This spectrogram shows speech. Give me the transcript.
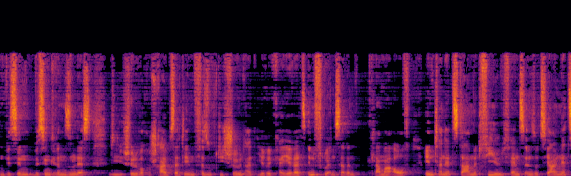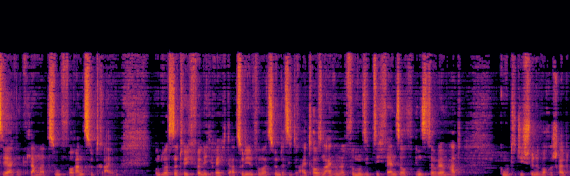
ein bisschen, ein bisschen grinsen lässt. Die schöne Woche schreibt, seitdem versucht die Schönheit ihre Karriere als Influencerin, Klammer auf, Internetstar mit vielen Fans in sozialen Netzwerken, Klammer zu, voranzutreiben. Und du hast natürlich völlig recht. Dazu die Information, dass sie 3175 Fans auf Instagram hat. Gut, die schöne Woche schreibt,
